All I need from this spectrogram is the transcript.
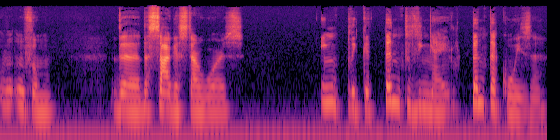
um, um filme da, da saga Star Wars implica tanto dinheiro, tanta coisa,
